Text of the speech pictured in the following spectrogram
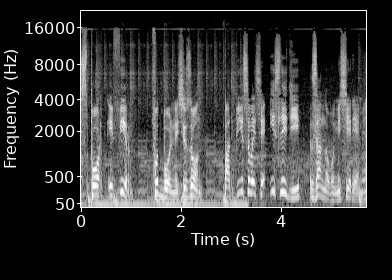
Спорт эфир футбольный сезон. Подписывайся и следи за новыми сериями.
